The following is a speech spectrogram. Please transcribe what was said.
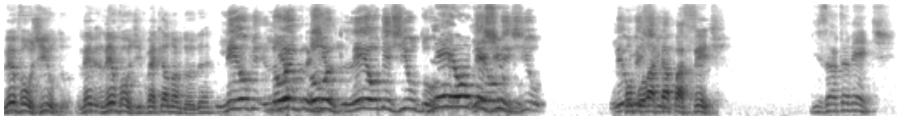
Leovogildo. Le, Leovogildo. Como é que é o nome do. Né? Leovegildo. Leovegildo. Leovegildo. Popular capacete. Exatamente.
